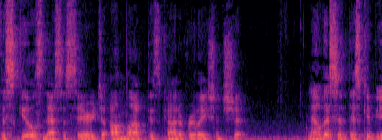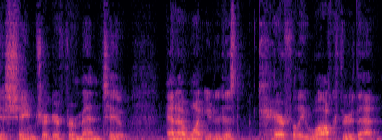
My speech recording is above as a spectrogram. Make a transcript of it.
the skills necessary to unlock this kind of relationship. Now, listen, this could be a shame trigger for men too. And I want you to just carefully walk through that.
